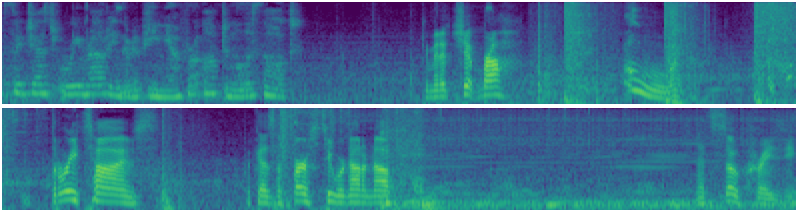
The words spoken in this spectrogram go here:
Suggest rerouting the Rapinia for optimal assault. Give me the chip, brah. Ooh, three times because the first two were not enough. That's so crazy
